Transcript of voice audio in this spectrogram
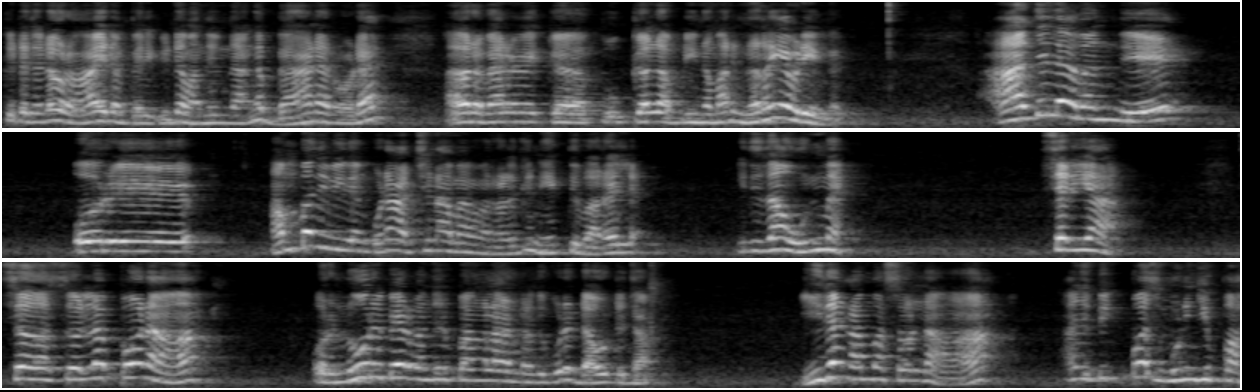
கிட்டத்தட்ட ஒரு ஆயிரம் பேருக்கிட்ட வந்திருந்தாங்க. பேனரோட அவரை வரவேற்க பூக்கள் அப்படின்ற மாதிரி நிறைய விடயங்கள். அதில் வந்து ஒரு ஐம்பது வீதம் கூட அர்ச்சனா அவர்களுக்கு நேற்று வரலை. இதுதான் உண்மை. சரியா? ஸோ சொல்லப்போனால் ஒரு நூறு பேர் வந்திருப்பாங்களான்றது கூட டவுட்டு தான். இதை நம்ம சொன்னால் அது பிக் பாஸ் முடிஞ்சுப்பா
